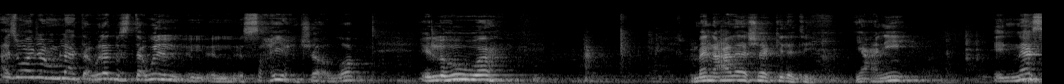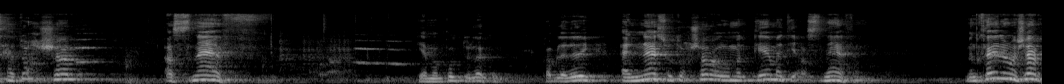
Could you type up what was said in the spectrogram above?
أزواجهم لها تأويلات بس التأويل الصحيح إن شاء الله اللي هو من على شاكلته. يعني الناس هتحشر أصناف. كما قلت لكم قبل ذلك الناس تحشر يوم القيامة أصنافا. من خير وشر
